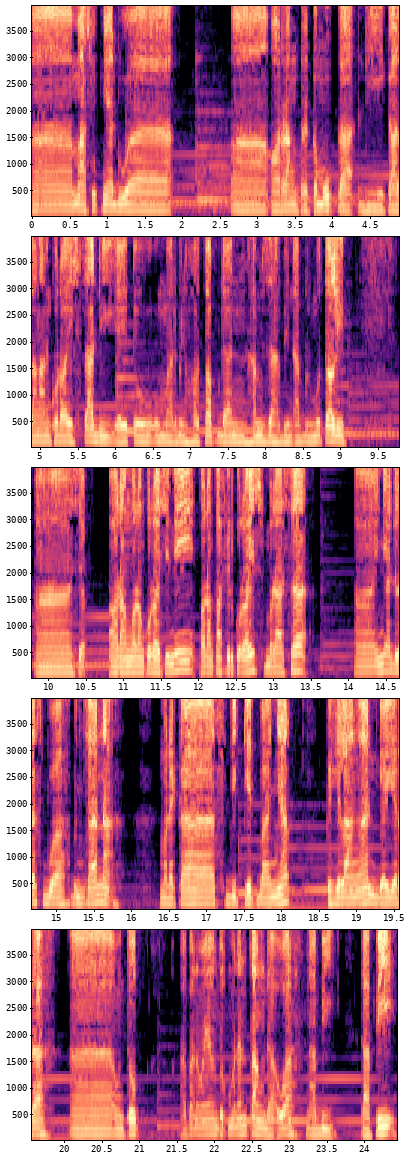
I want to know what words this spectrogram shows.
uh, masuknya dua uh, orang terkemuka di kalangan Quraisy tadi yaitu Umar bin Khattab dan Hamzah bin Abdul Muthalib, uh, orang-orang Quraisy ini, orang kafir Quraisy merasa uh, ini adalah sebuah bencana. Mereka sedikit banyak kehilangan gairah uh, untuk apa namanya untuk menentang dakwah Nabi. Tapi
